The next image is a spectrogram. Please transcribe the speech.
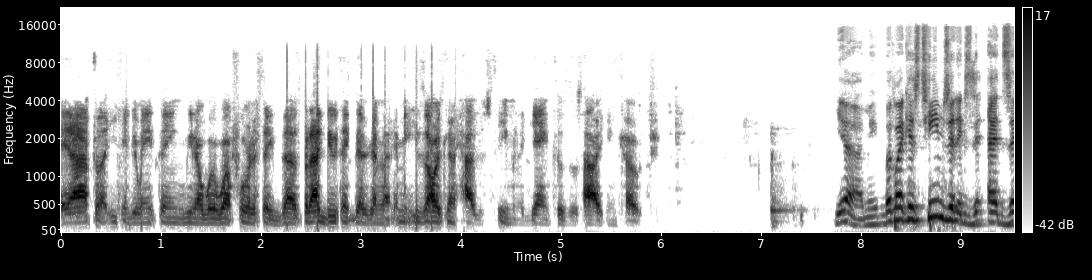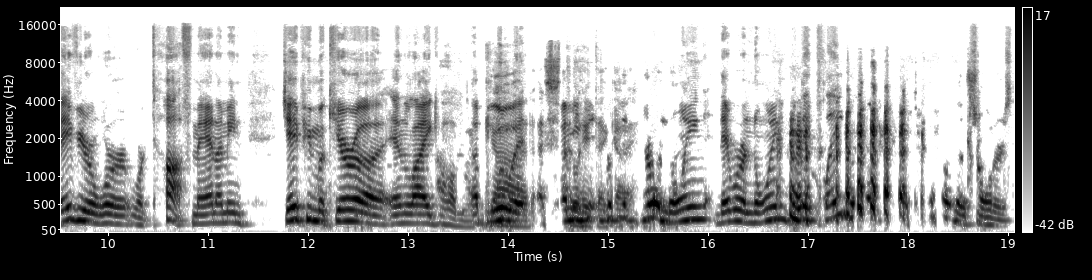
yeah, I feel like he can't do anything, you know, with what Florida State does. But I do think they're gonna. I mean, he's always gonna have his team in the game because it's how he can coach. Yeah, I mean, but like his teams at at Xavier were were tough, man. I mean, JP Macura and like oh my blew it. god, I I mean, hate that guy. they're annoying. They were annoying, but they played with on their shoulders.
